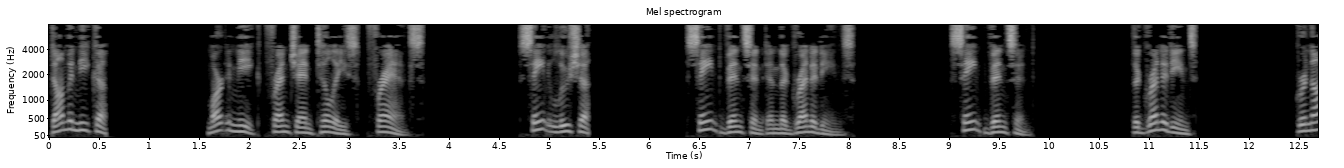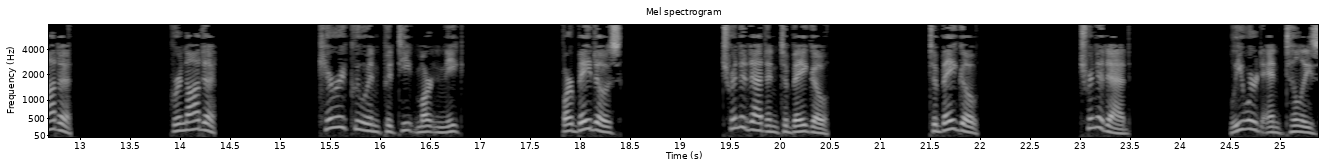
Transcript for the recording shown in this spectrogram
Dominica. Martinique French Antilles France. Saint Lucia. Saint Vincent and the Grenadines. Saint Vincent The Grenadines. Grenada. Grenada. Carriacou and Petite Martinique. Barbados. Trinidad and Tobago. Tobago. Trinidad. Leeward Antilles.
